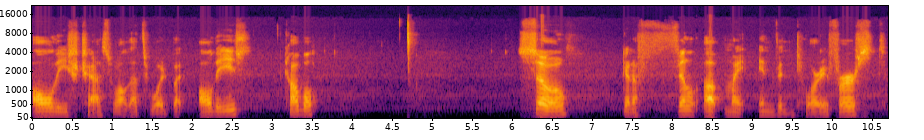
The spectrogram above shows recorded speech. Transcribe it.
all these chests. Well, that's wood, but all these cobble. So, gonna fill up my inventory first.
